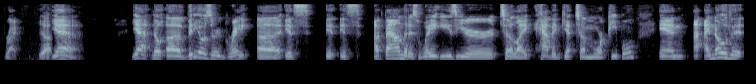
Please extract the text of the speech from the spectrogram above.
Right. yeah. Yeah. Yeah. No. Uh, videos are great. Uh, it's it, it's I found that it's way easier to like have it get to more people, and I, I know that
